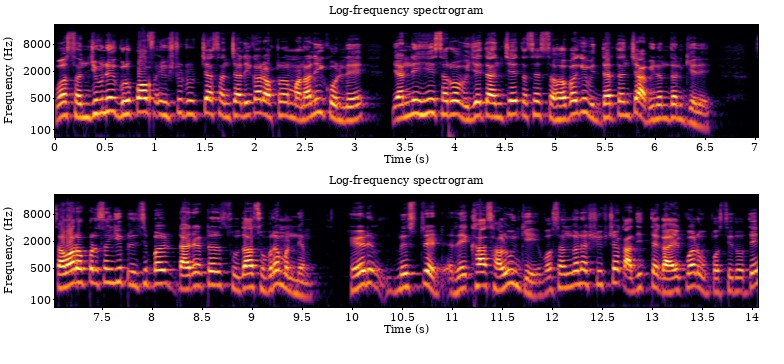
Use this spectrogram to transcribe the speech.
व संजीवनी ग्रुप ऑफ इन्स्टिट्यूटच्या संचालिका डॉक्टर मनाली कोल्हे यांनी ही सर्व विजेत्यांचे तसेच सहभागी विद्यार्थ्यांचे अभिनंदन केले. समारोप प्रसंगी principal director Sudha Subramaniam head mistress Rekha Salunke व संगणक शिक्षक आदित्य गायकवाड उपस्थित होते.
